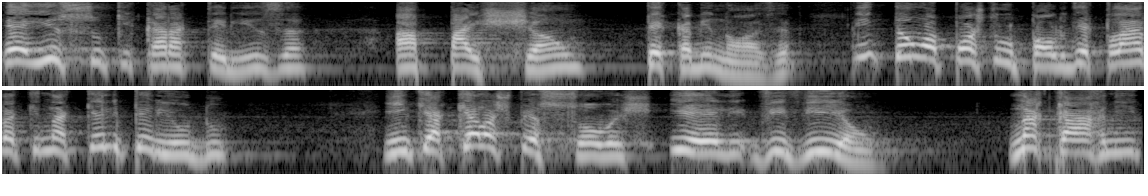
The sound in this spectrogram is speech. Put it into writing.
É isso que caracteriza a paixão pecaminosa. Então, o apóstolo Paulo declara que naquele período em que aquelas pessoas e ele viviam na carne,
